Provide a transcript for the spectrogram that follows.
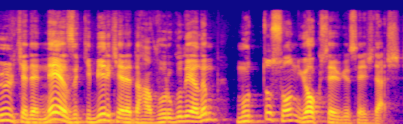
ülkede ne yazık ki bir kere daha vurgulayalım mutlu son yok sevgili seyirciler.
